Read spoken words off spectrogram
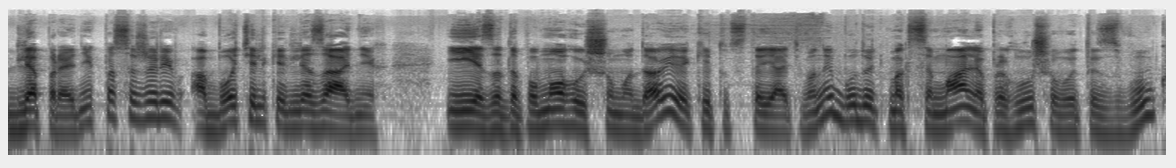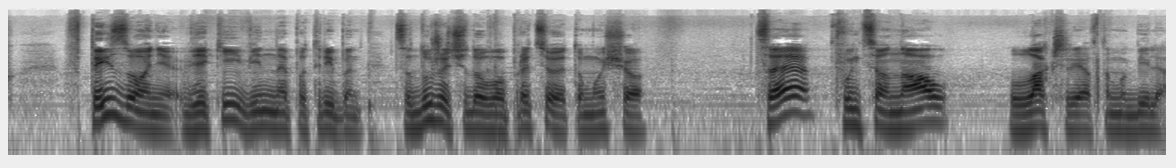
для передніх пасажирів або тільки для задніх. І за допомогою шумодавів, які тут стоять, вони будуть максимально приглушувати звук в тій зоні, в якій він не потрібен. Це дуже чудово працює, тому що це функціонал лакшері автомобіля.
